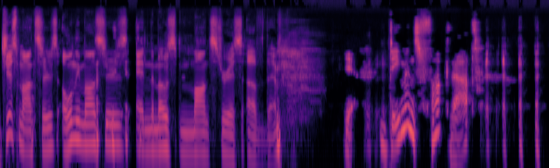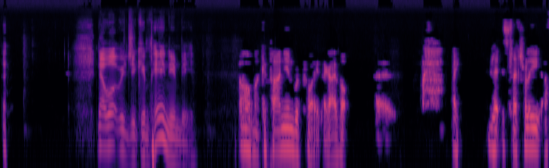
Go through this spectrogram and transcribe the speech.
just monsters only monsters and the most monstrous of them yeah, Demons? Fuck that. now what would your companion be Oh, my companion would probably like I've. Uh, I it's literally a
